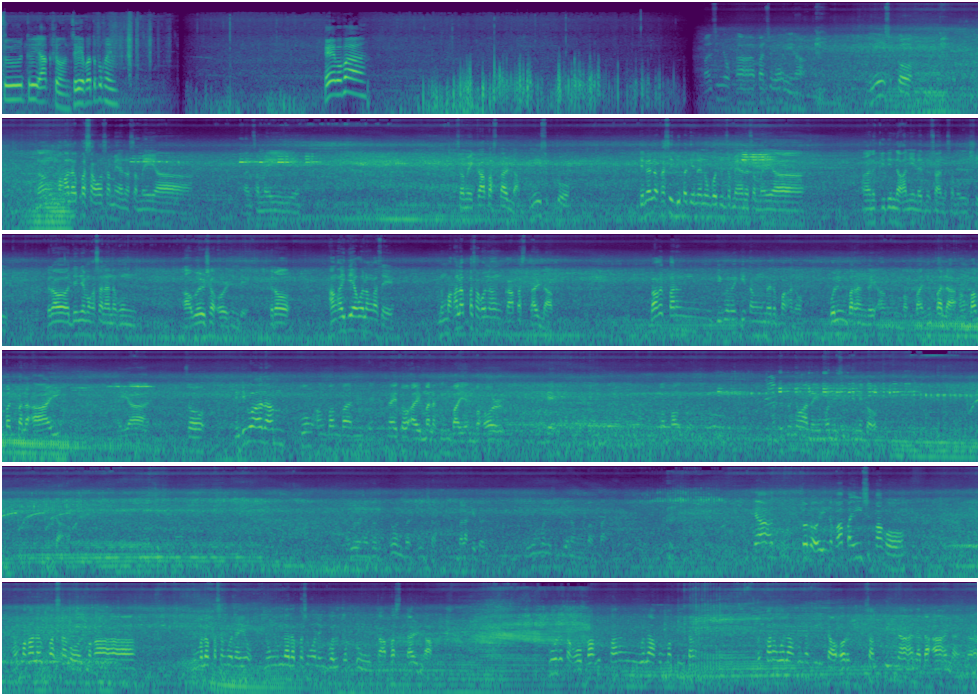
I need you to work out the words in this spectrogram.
2, 3, action. Sige, patupukin. Hey, baba! Pansin nyo, ah, pansin ko kanina, iniisip ko, nang makalagpas ako sa may, ano, sa may, ano, sa may, sa may Kapas Tarlac, iniisip ko, tinanong, kasi di ba tinanong ko dun sa may, ano, sa may, ah, ah, nagtitinda kanina dun sa, ano, sa may shake. Pero hindi niya makasalanan kung ah, where siya or hindi. Pero, ang idea ko lang kasi, nung makalagpas ako ng Kapas Tarlac, bakit parang hindi ko nakikita ang meron pang ano, huling barangay ang Bamban. Yung pala, ang Bamban pala ay, ayan. So, hindi ko alam kung ang Bamban na ito ay malaking bayan ba or hindi. Compound ko. Andito yung ano, yung municipio nito. Ito. Municipio na. Ayun na doon, doon, yun siya? Malaki doon. Yun yung municipio ng Bamban. Kaya tuloy, napapaisip ako, nang makalagpas ako, at maka, nung malagpasan ko na yung, nung nalagpasan ko na yung welcome to Kapas Tarlac, gulat ako, bakit parang wala akong makita, ba't parang wala akong nakita or something na nadaanan na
